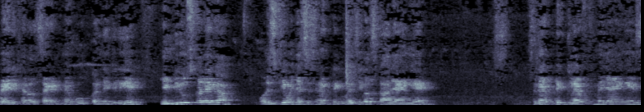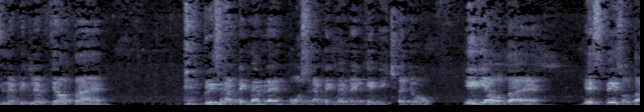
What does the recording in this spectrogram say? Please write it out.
पेरिफेरल साइड में मूव करने के लिए इंड्यूस करेगा और इसकी वजह से सिनेप्टिक वेसिकल्स कहा जाएँगे? सिनेप्टिक लेफ़्ट में जाएँगे। सिनेप्टिक लेफ़्ट क्या होता है? प्री सिनेप्टिक मेम्ब्रेन पोस्ट सिनेप्टिक मेम्ब्रेन के बीच का जो एरिया होता है, ये स्पेस होता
